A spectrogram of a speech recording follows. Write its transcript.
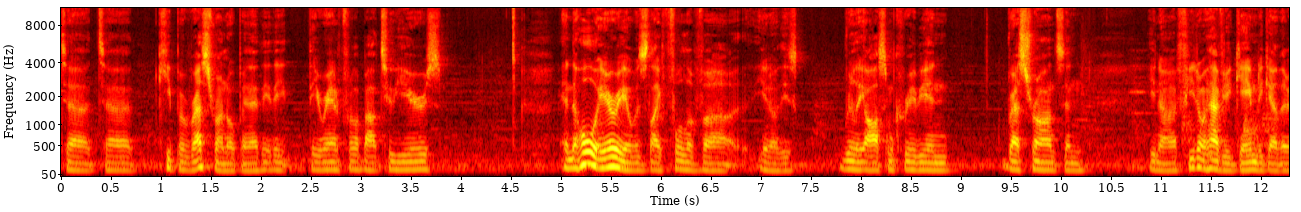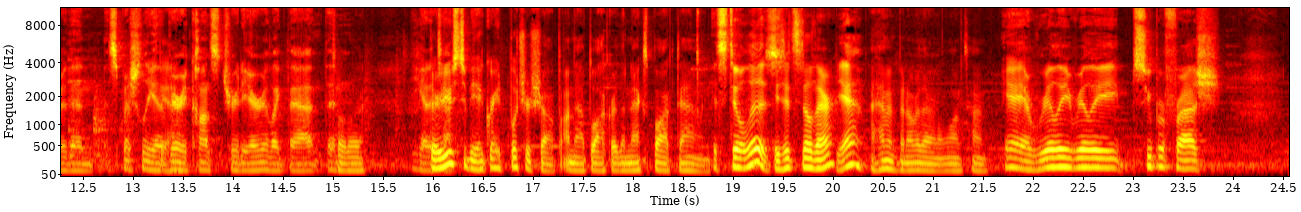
to to keep a restaurant open. I think they they ran for about two years, and the whole area was like full of uh, you know these really awesome Caribbean restaurants and. You know, if you don't have your game together, then especially in a very concentrated area like that, then Totally. There used to be a great butcher shop on that block or the next block down. It still is. Is it still there? Yeah. I haven't been over there in a long time. Yeah, yeah, really, really super fresh.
